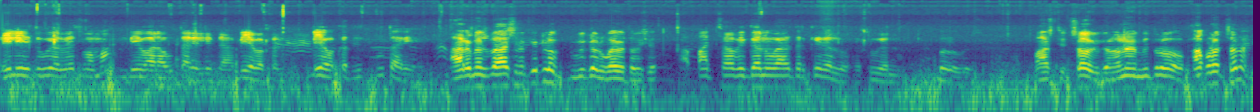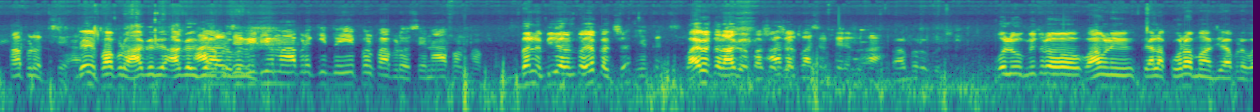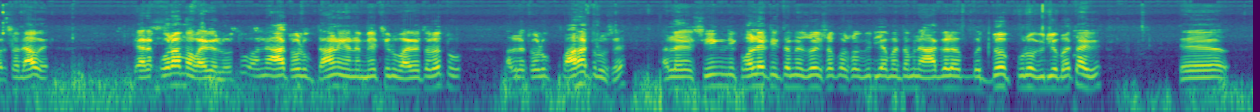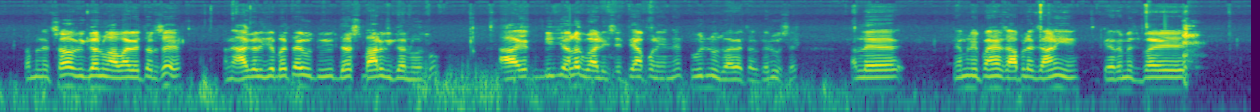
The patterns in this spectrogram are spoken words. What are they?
લીલી તુવેર વેચવામાં બે વારા ઉતારી લીધા બે વખત બે વખત ઉતારી. આ રમેશભાઈ આશરે કેટલો વીઘાનું વાવેતર છે? આ પાંચ છ વીઘાનું વાવેતર કરેલું છે તુવેરનું. બરોબર પાંચથી છ વીઘા અને મિત્રો ફાફડો જ છે ને? ફાફડો જ છે. બે ફાફડો આગળ આગળ જે આપણે વિડીયોમાં આપણે કીધું એ પણ ફાફડો છે અને આ પણ ફાફડો બંને બિયારણ તો એક જ છે. એક જ છે. વાવેતર આગળ પાછળ આગળ પાછળ ફેરેલું હા. હા બરોબર છે. ઓલું મિત્રો વાવણી પેલા કોરામાં જે આપણે વરસાદ આવે ત્યારે કોરામાં વાવેલું હતું અને આ થોડુંક ધાણી અને મેથીનું વાવેતર હતું એટલે થોડુંક પાહતરું છે. એટલે સિંગની ક્વોલિટી તમે જોઈ શકો છો વિડીયોમાં તમને આગળ બધો પૂરો વીડિયો બતાવી તે તમને છ વીઘાનું આ વાવેતર છે. અને આગળ જે બતાવ્યું હતું એ દસ બાર વીઘાનું હતું. આ એક બીજી અલગ વાડી છે, ત્યાં પણ એને તુજનું જ વાવેતર કર્યું છે. એટલે એમની પાસે આપણે જાણીએ કે રમેશભાઈ,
